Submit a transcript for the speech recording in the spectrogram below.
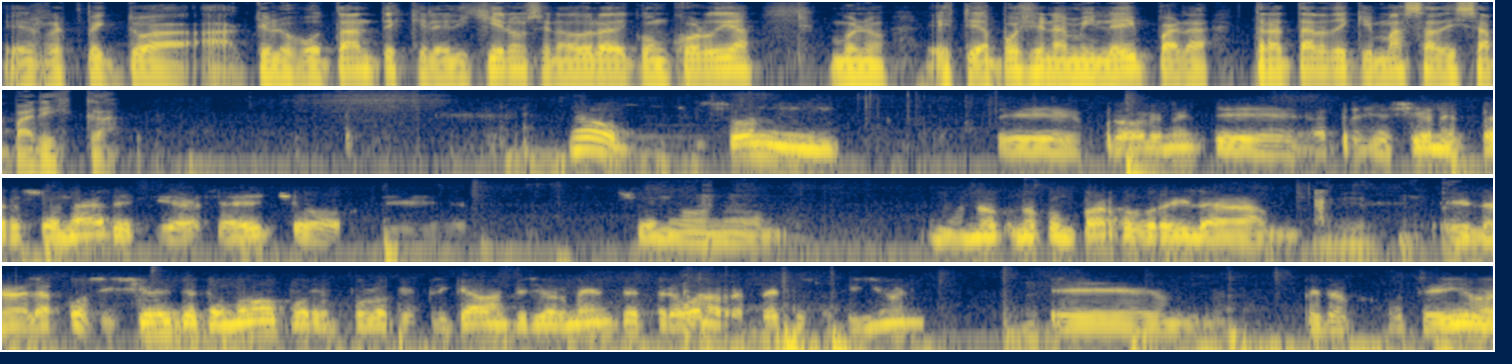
eh, respecto a, que los votantes que la eligieron senadora de Concordia, bueno, este, apoyen a mi ley para tratar de que Massa desaparezca. No, son eh, probablemente apreciaciones personales que haya hecho. Eh, yo no, no, no, no, comparto por ahí la, la, la, posición que tomó por, por lo que explicaba anteriormente, pero bueno, respeto su opinión eh, pero te digo,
